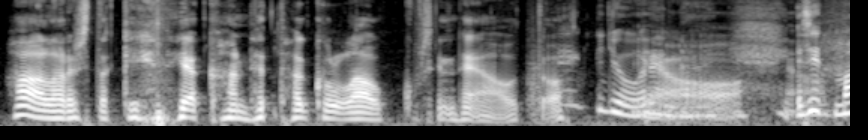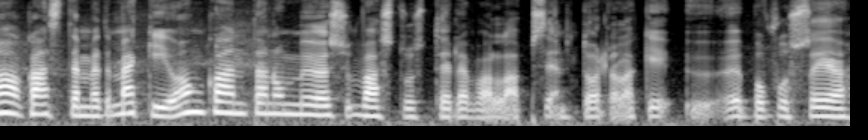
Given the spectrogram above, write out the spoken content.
haalarista kiinni ja kannetaan kuin laukku sinne autoon. Juuri Joo. näin. Ja sitten mä oon kanssa tämä, että mäkin on kantanut myös vastustelevan lapsen todellakin öpovussa ja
